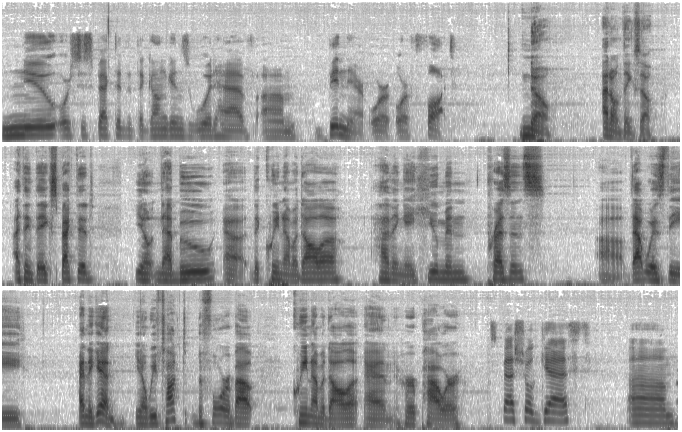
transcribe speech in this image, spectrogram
knew or suspected that the Gungans would have um, been there or, or fought? No, I don't think so. I think they expected, you know, Naboo, uh, the Queen Amidala, having a human presence. Uh, that was the, and again, you know, we've talked before about Queen Amidala and her power. Special guest, um,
